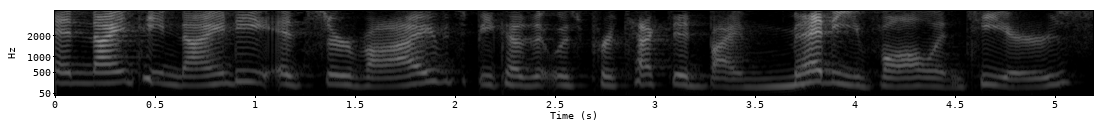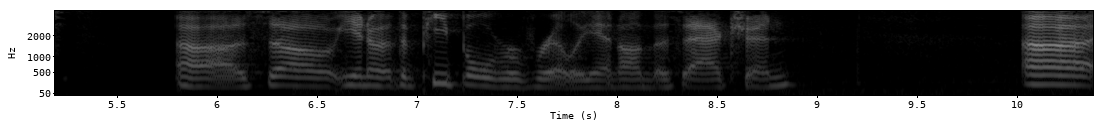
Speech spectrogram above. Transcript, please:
In 1990, it survived because it was protected by many volunteers. Uh, so, you know, the people were really in on this action. Uh,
